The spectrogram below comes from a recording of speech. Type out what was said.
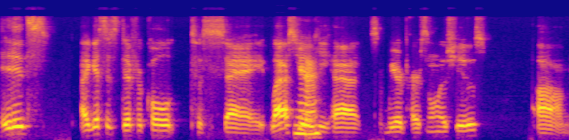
It's I guess it's difficult to say. Last yeah. year he had some weird personal issues. Um,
